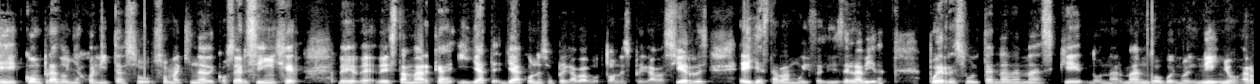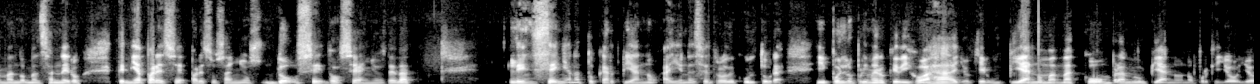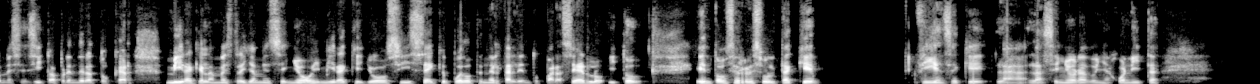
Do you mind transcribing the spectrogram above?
Eh, compra doña Juanita su, máquina de coser Singer de, esta marca y ya, ya con eso pegaba botones, pegaba cierres, ella estaba muy feliz de la vida. Pues resulta nada más que don Armando, bueno, el niño Armando Manzanero tenía para, para esos años 12, 12 años de edad le enseñan a tocar piano ahí en el centro de cultura y pues lo primero que dijo, ah, yo quiero un piano, mamá, cómprame un piano, ¿no? Porque yo, yo necesito aprender a tocar. Mira que la maestra ya me enseñó y mira que yo sí sé que puedo tener talento para hacerlo y todo. Entonces resulta que, fíjense que la, la señora, doña Juanita,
